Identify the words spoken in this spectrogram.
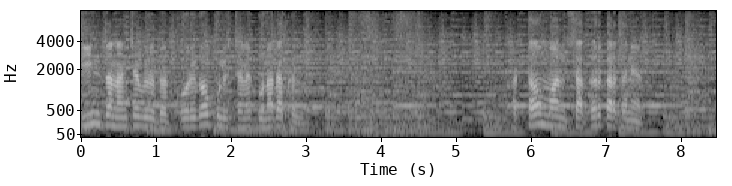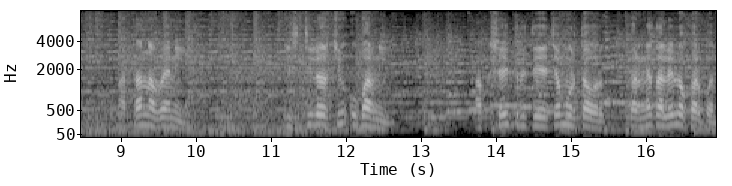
तीन जणांच्या विरोधात कोरेगाव पोलीस ठाण्यात गुन्हा दाखल. अट्टाव मान साखर कारखान्यात. आता नव्याने डिस्टिलरची उभारणी. अक्षय तृतीयेच्या मुहूर्तावर करण्यात आले लोकार्पण.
